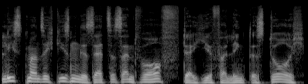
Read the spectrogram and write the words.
Liest man sich diesen Gesetzesentwurf, der hier verlinkt ist, durch,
